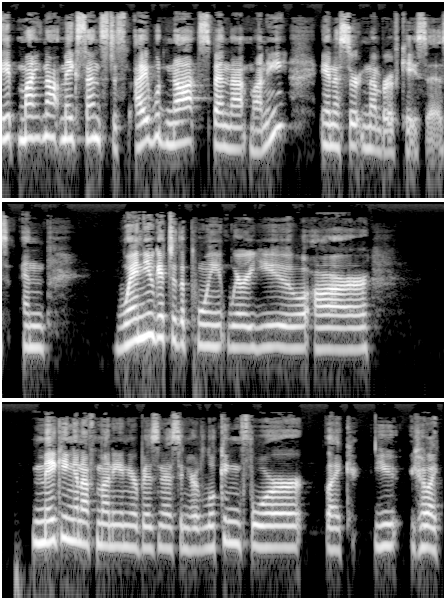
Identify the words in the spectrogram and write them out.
it might not make sense to i would not spend that money in a certain number of cases. And when you get to the point where you are making enough money in your business and you're looking for like you you're like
